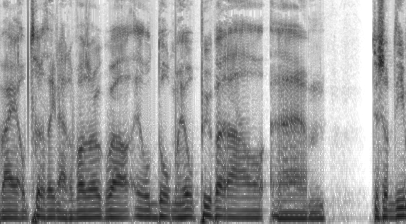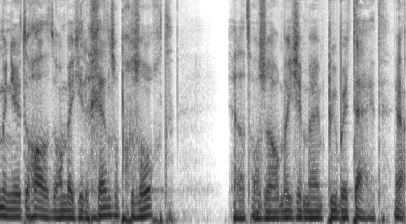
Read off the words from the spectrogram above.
waar je op terugdenkt. Nou, dat was ook wel heel dom, heel puberaal. Um, dus op die manier toch altijd wel een beetje de grens opgezocht ja, dat was wel een beetje mijn puberteit. Ja.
